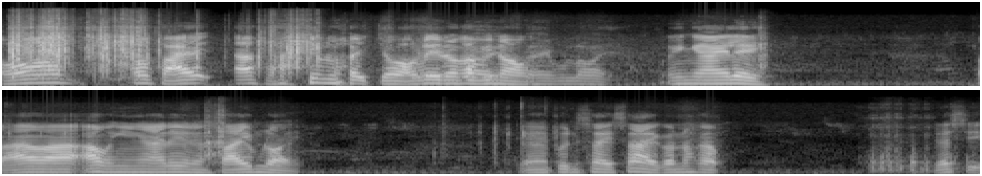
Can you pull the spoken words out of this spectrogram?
อ๋อเอาฝายเอาฝายลอยจอกเลยเนาะครับพี่น้อง ใส่มันลอยง่ายๆเลยปลาว่าเอาง่ายๆเลยนะไฟมันลอยเดี๋ยวให้เพิ่นใส่ไส้ก่อนนะครับเดี๋ยวสิ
